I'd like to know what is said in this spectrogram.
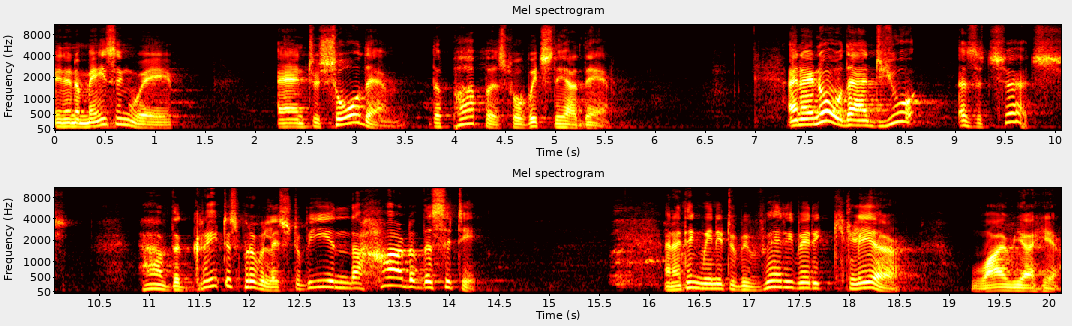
in an amazing way and to show them the purpose for which they are there. And I know that you, as a church, have the greatest privilege to be in the heart of the city and I think we need to be very, very clear why we are here.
